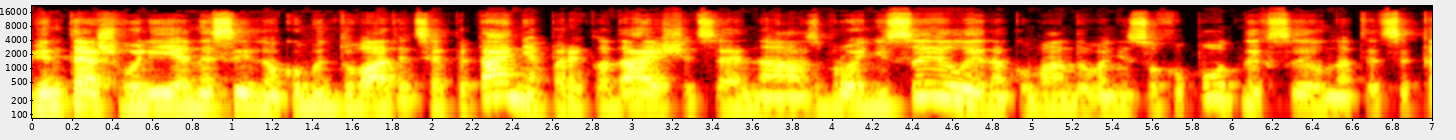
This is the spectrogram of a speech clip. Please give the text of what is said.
Він теж воліє не сильно коментувати це питання, перекладаючи це на збройні сили сили, на командування сухопутних сил, на ТЦК,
